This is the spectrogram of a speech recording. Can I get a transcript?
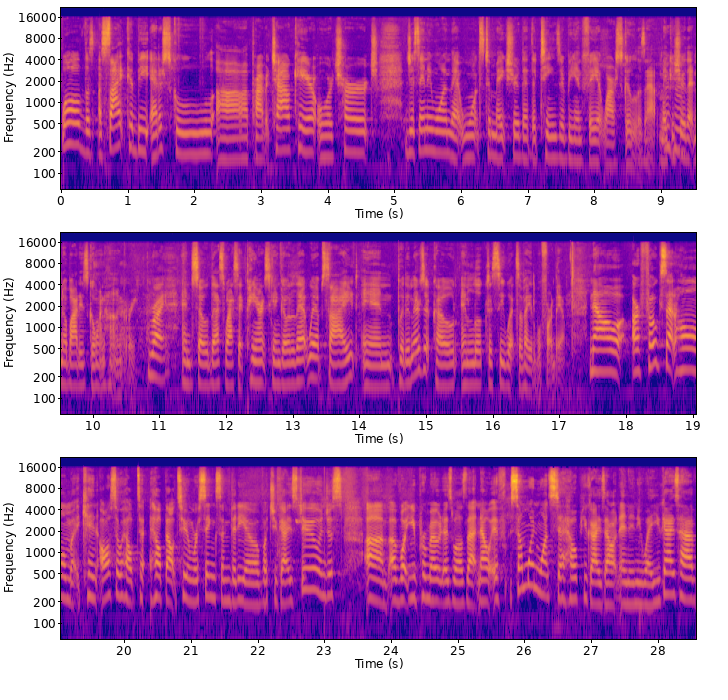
Well, the, a site could be at a school, uh, private child care, or church, just anyone that wants to make sure that the teens are being fed while school is out, making mm -hmm. sure that nobody's going hungry. Right. And so that's why I said parents can go to that website and put in their zip code and look to see what's available for them. Now, our folks at home can also help to help out too, and we're seeing some video of what you guys do and just um, of what you promote as well as that. Now, if someone wants to help you guys out in any way, you guys have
